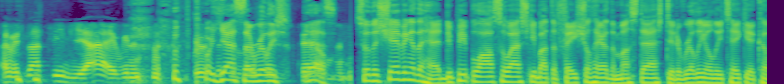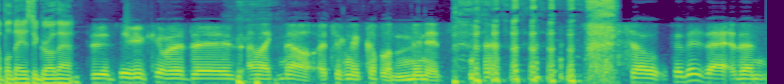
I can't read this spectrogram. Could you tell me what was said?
I mean, it's not CGI. We didn't, it yes, I really. Yes. So the shaving of the head. Do people also ask you about the facial hair, the mustache? Did it really only take you a couple days to grow that? Did it take you a couple of days? I'm like, no, it took me a couple of minutes. so, so there's that, and then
